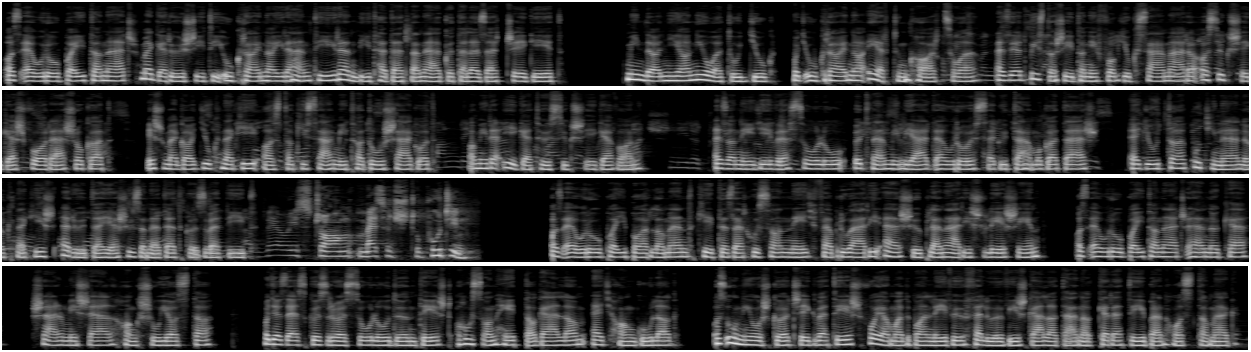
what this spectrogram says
Az Európai Tanács megerősíti Ukrajna iránti rendíthetetlen elkötelezettségét. Mindannyian jól tudjuk, hogy Ukrajna értünk harcol, ezért biztosítani fogjuk számára a szükséges forrásokat, és megadjuk neki azt a kiszámíthatóságot, amire égető szüksége van. Ez a négy évre szóló 50 milliárd euró összegű támogatás Egyúttal Putyin elnöknek is erőteljes üzenetet közvetít. Az Európai Parlament 2024. februári első plenáris ülésén az Európai Tanács elnöke Charles Michel hangsúlyozta, hogy az eszközről szóló döntést a 27 tagállam egyhangulag az uniós költségvetés folyamatban lévő felülvizsgálatának keretében hozta meg.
